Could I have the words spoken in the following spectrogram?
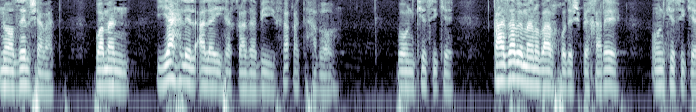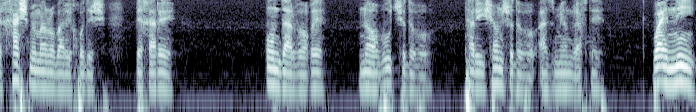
نازل شود. و من یحلل علیه غضبی فقط هوا. و اون کسی که غضب منو بر خودش بخره اون کسی که خشم من رو برای خودش بخره اون در واقع نابود شده و پریشان شده و از میان رفته. و انی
